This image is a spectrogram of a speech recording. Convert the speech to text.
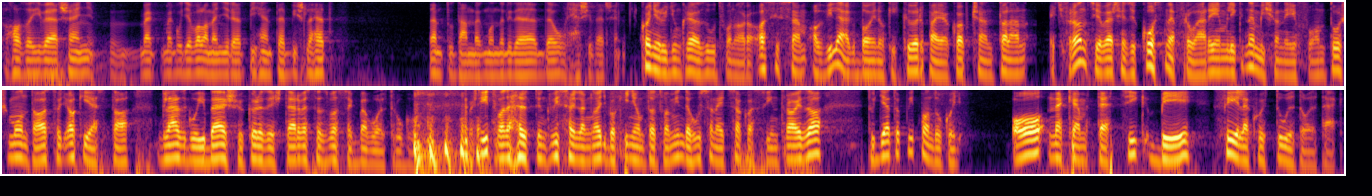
hazai verseny, meg, meg ugye valamennyire pihentebb is lehet. Nem tudnám megmondani, de, de óriási verseny. Kanyarodjunk rá az útvonalra. Azt hiszem a világbajnoki körpálya kapcsán talán egy francia versenyző, Cosnefroa rémlik, nem is a név fontos, mondta azt, hogy aki ezt a Glasgowi belső körözést tervezte, az valószínűleg be volt rúgva. Most itt van előttünk viszonylag nagyba kinyomtatva mind a 21 szakasz szintrajza. Tudjátok, mit mondok, hogy A. Nekem tetszik, B. Félek, hogy túltolták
